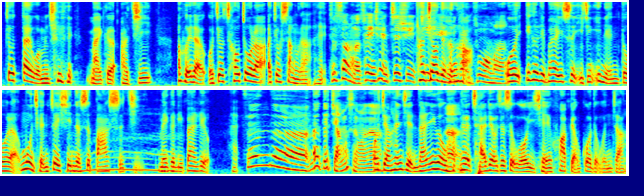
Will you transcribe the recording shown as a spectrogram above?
就带我们去买个耳机。他回来我就操作了啊，就上了，嘿，就上了。所以你现在继续，他教的很好。做吗？我一个礼拜一次，已经一年多了。目前最新的是八十集，每个礼拜六。真的？那得讲什么呢？我讲很简单，因为我那个材料就是我以前发表过的文章。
